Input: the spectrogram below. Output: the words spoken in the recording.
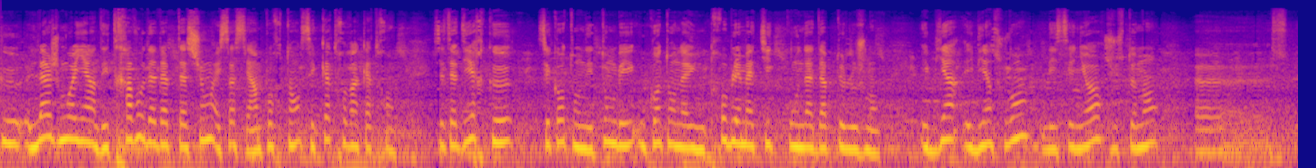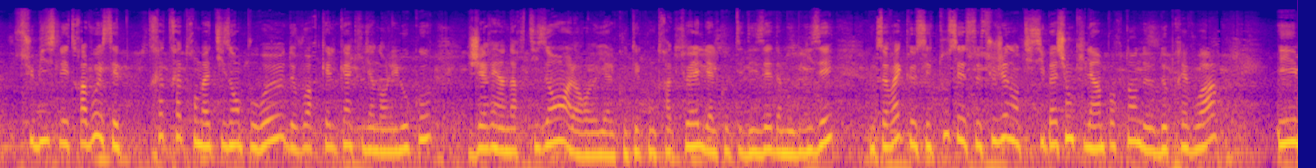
que l'âge moyen des travaux d'adaptation, et ça c'est important, c'est 84 ans. C'est-à-dire que c'est quand on est tombé ou quand on a une problématique qu'on adapte le logement. Et bien, et bien souvent, les seniors, justement, euh, subissent les travaux et c'est très très traumatisant pour eux de voir quelqu'un qui vient dans les locaux gérer un artisan. Alors il y a le côté contractuel, il y a le côté des aides à mobiliser. Donc c'est vrai que c'est tout ce sujet d'anticipation qu'il est important de, prévoir. Et,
